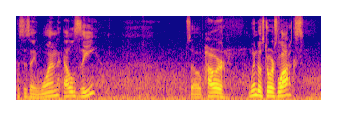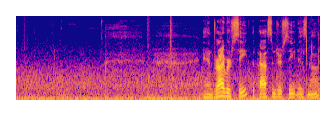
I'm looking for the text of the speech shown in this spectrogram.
This is a 1LZ. So power windows, doors, locks. And driver's seat. The passenger seat is not.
